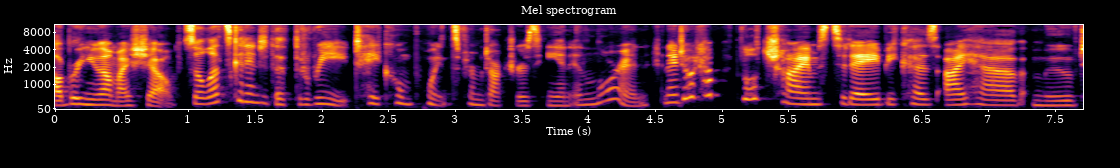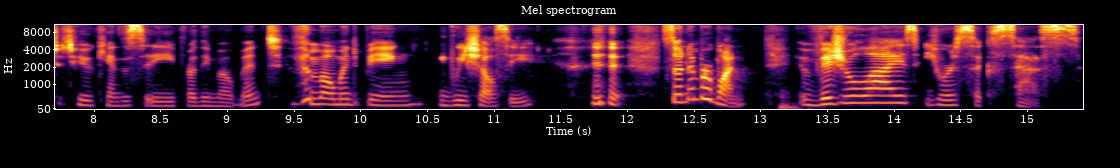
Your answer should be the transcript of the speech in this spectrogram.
I'll bring you on my show. So let's get into the three take home points from doctors Ian and Lauren. And I don't have little chimes today because I have moved to Kansas City for the moment. The moment being, we shall see. so, number one, visualize your success,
